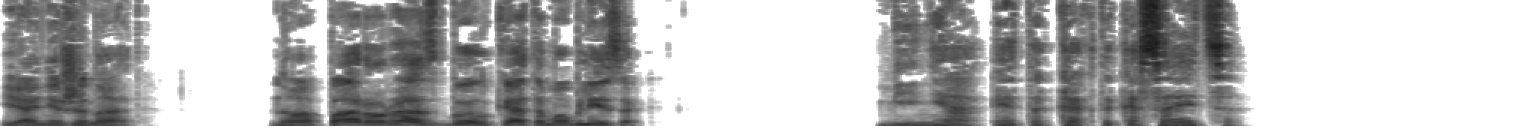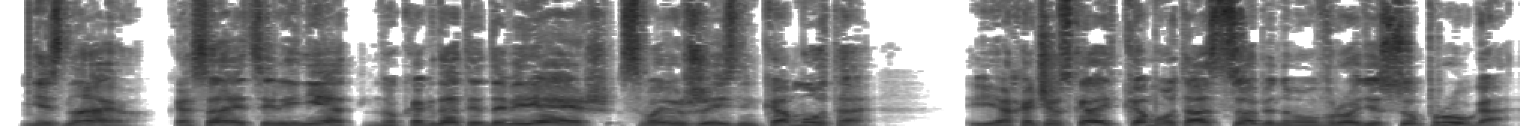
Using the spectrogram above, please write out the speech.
«Я не женат, но пару раз был к этому близок». «Меня это как-то касается?» «Не знаю, касается или нет, но когда ты доверяешь свою жизнь кому-то, я хочу сказать кому-то особенному, вроде супруга,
